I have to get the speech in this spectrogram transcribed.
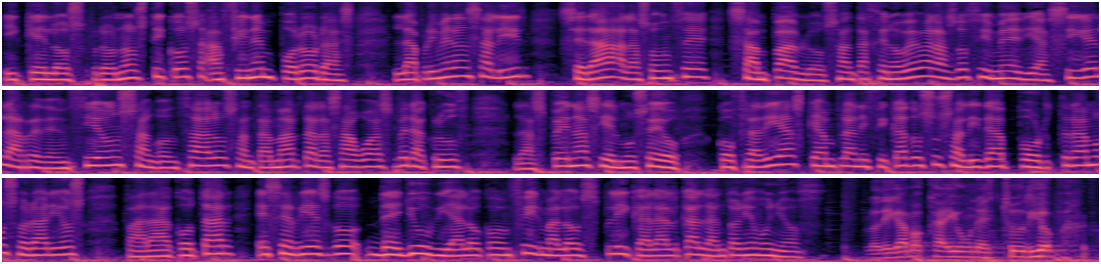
y que los pronósticos afinen por horas. La primera en salir será a las 11 San Pablo, Santa Genoveva a las 12 y media. Sigue la Redención, San Gonzalo, Santa Marta, Las Aguas, Veracruz, Las Penas y el Museo. Cofradías que han planificado su salida por tramos horarios para acotar ese riesgo de lluvia. Lo confirma, lo explica el alcalde Antonio Muñoz. Lo digamos que hay un estudio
